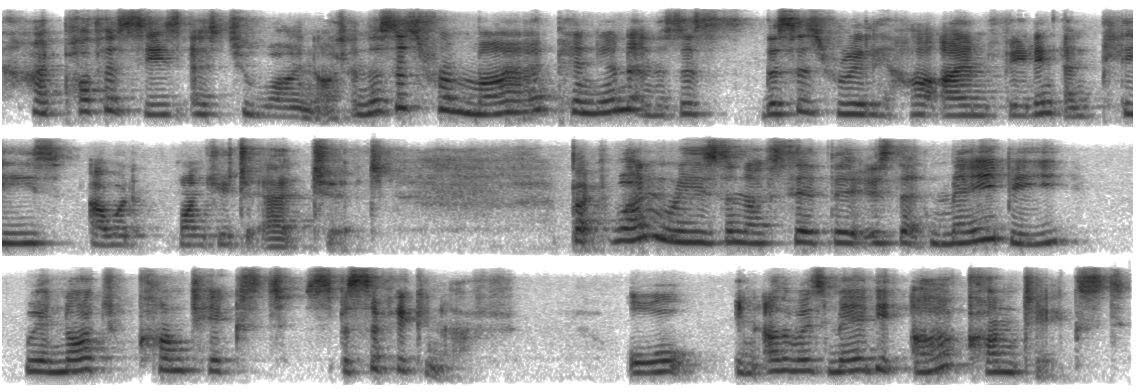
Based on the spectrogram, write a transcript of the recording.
hypotheses as to why not. And this is from my opinion, and this is this is really how I'm feeling. And please, I would want you to add to it. But one reason I've said there is that maybe we're not context specific enough. Or in other words, maybe our context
